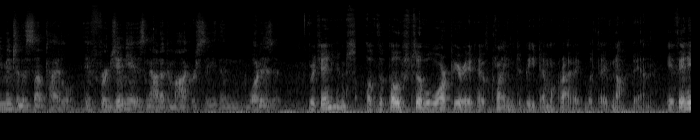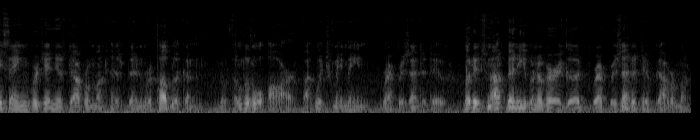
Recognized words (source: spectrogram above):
You mentioned the subtitle. If Virginia is not a democracy, then what is it? Virginians of the post Civil War period have claimed to be democratic, but they've not been. If anything, Virginia's government has been Republican, with a little r, by which we mean representative. But it's not been even a very good representative government,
